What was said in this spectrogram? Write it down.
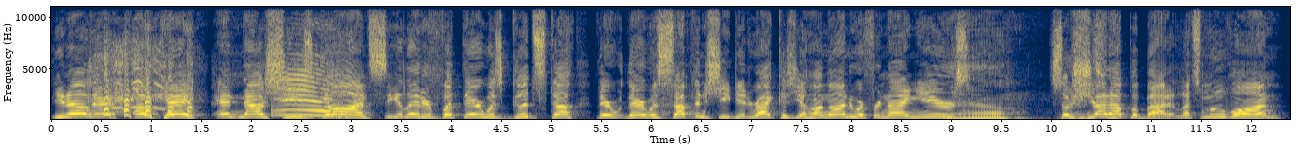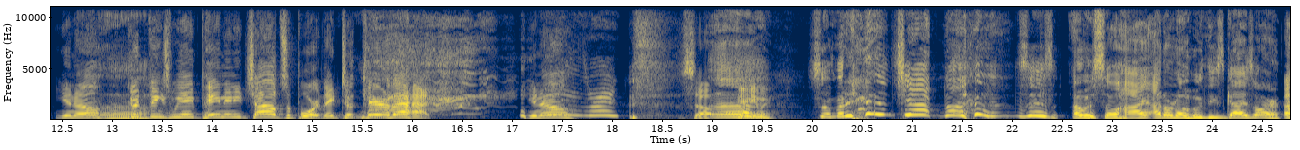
You know, there okay, and now she's gone. See you later. But there was good stuff. There, there was something she did right because you hung on to her for nine years. Well, So shut up about it. Let's move on. You know, good things we ain't paying any child support. They took care of that. you know. That's right. So anyway, somebody in the chat says, I was so high, I don't know who these guys are.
